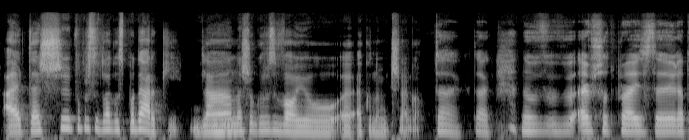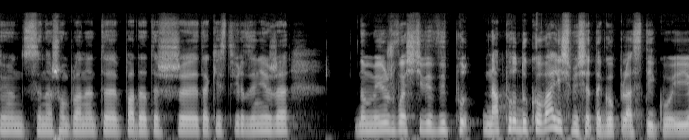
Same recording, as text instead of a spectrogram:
ale też po prostu dla gospodarki, dla mhm. naszego rozwoju e, ekonomicznego. Tak, tak. No w Earthshot Prize, ratując naszą planetę, pada też takie stwierdzenie, że no my już właściwie naprodukowaliśmy się tego plastiku i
